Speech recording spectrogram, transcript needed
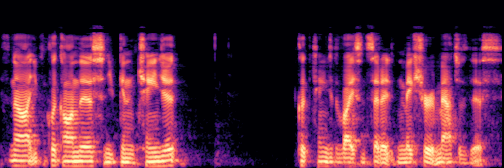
If not, you can click on this and you can change it. Click change device and set it and make sure it matches this.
